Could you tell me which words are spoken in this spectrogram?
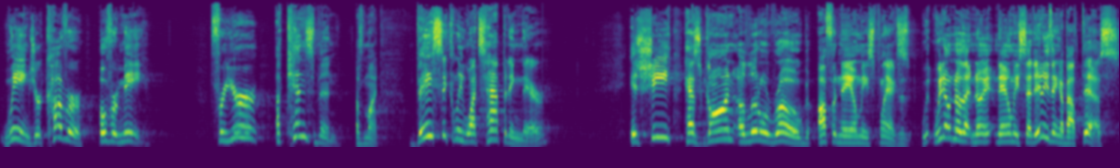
wings, your cover over me, for you're a kinsman of mine. Basically, what's happening there is she has gone a little rogue off of Naomi's plans. We don't know that Naomi said anything about this.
